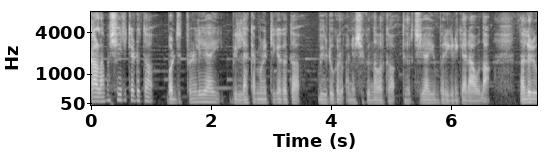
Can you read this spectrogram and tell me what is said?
കളമശ്ശേരിക്കടുത്ത ബഡ്ജറ്റ് ഫ്രണ്ട്ലിയായി വില്ല കമ്മ്യൂണിറ്റിക്കകത്ത് വീടുകൾ അന്വേഷിക്കുന്നവർക്ക് തീർച്ചയായും പരിഗണിക്കാനാവുന്ന നല്ലൊരു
